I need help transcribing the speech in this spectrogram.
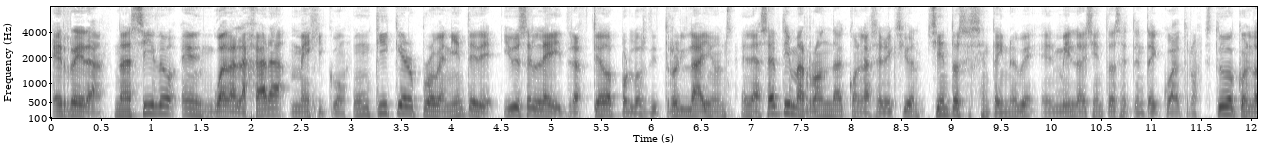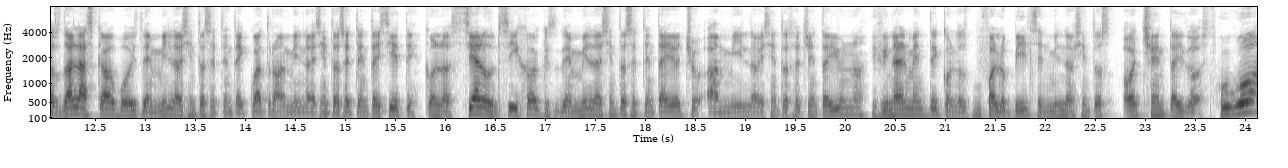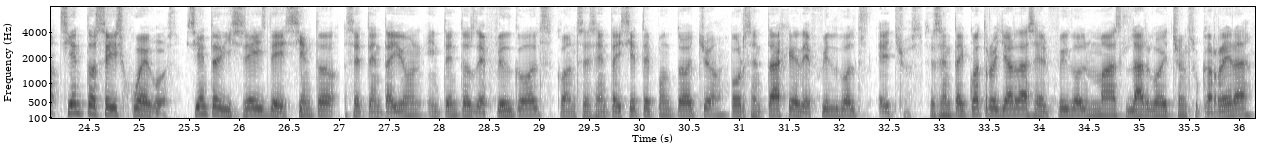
Herrera, nacido en Guadalajara, México, un kicker proveniente de UCLA, drafteado por los Detroit Lions en la séptima ronda con la selección 169 en 1974. Estuvo con los Dallas Cowboys de 1974 a 1977, con los Seattle Seahawks de 1978 a 1981 y finalmente con los Buffalo Bills en 1982. Jugó 106 juegos, 116 de 171 intentos de field goals con 67.8 porcentaje de field goals hechos, 64 yardas el field goal más largo hecho en su carrera,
